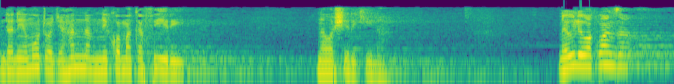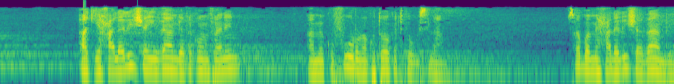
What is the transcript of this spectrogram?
ndani ya moto wa jahannam ni kwa makafiri na washirikina na yule wa kwanza akihalalisha hii dhambi atakuwa mfanya nini amekufuru na kutoka katika Uislamu sababu amehalalisha dhambi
